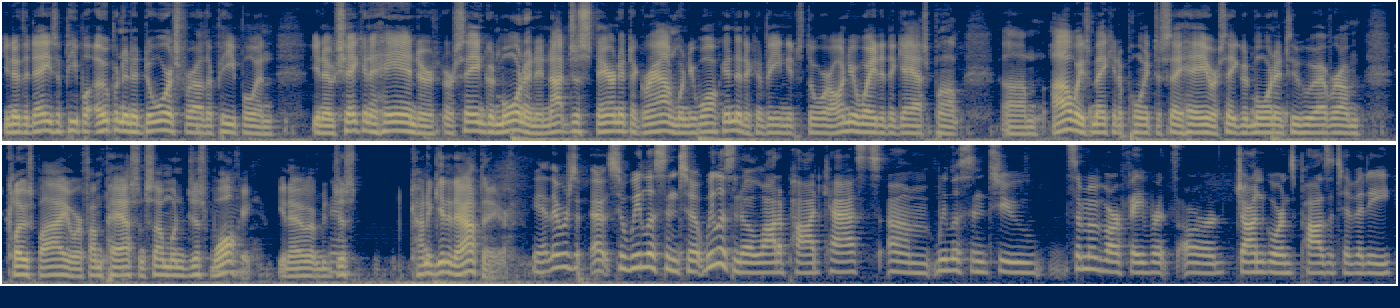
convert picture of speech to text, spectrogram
you know, the days of people opening the doors for other people and you know shaking a hand or, or saying good morning and not just staring at the ground when you walk into the convenience store on your way to the gas pump. Um, I always make it a point to say hey or say good morning to whoever I'm close by, or if I'm passing someone just walking. You know, I mean, yeah. just kind of get it out there. Yeah, there was uh, so we listened to we listened to a lot of podcasts. Um, we listened to some of our favorites are Jon Gordon's Positivity.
